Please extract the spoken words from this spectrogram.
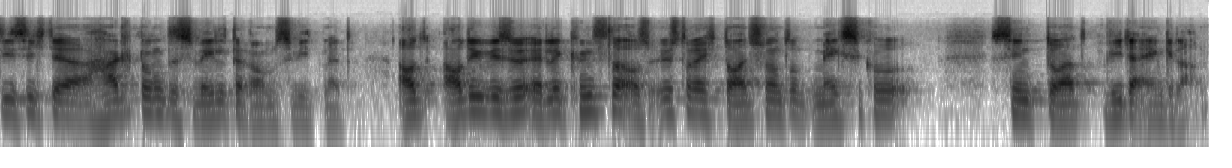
die sich der Erhaltung des Weltraums widmet. Audiovisuelle Künstler aus Österreich, Deutschland und Mexiko sind dort wieder eingeladen.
